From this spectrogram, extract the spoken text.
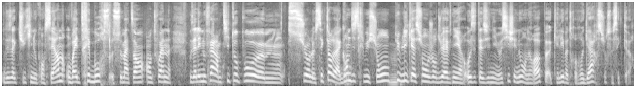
des actus qui nous concernent. On va être très bourse ce matin. Antoine, vous allez nous faire un petit topo euh, sur le secteur de la grande distribution. Mm. Publication aujourd'hui à venir aux États-Unis, mais aussi chez nous en Europe. Quel est votre regard sur ce secteur?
